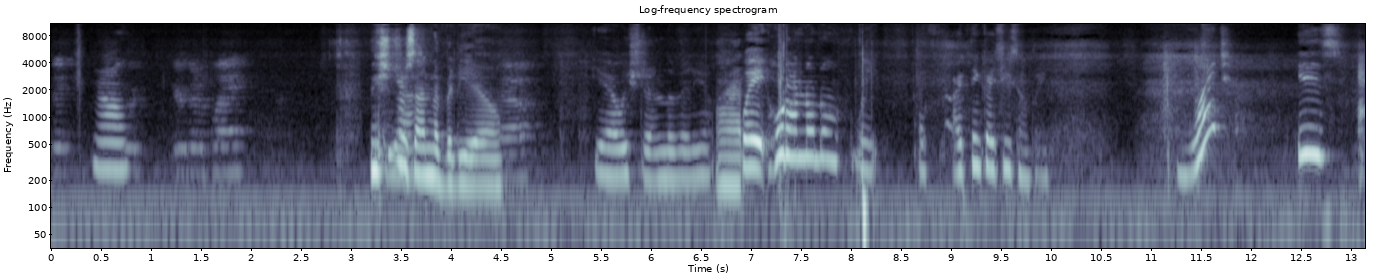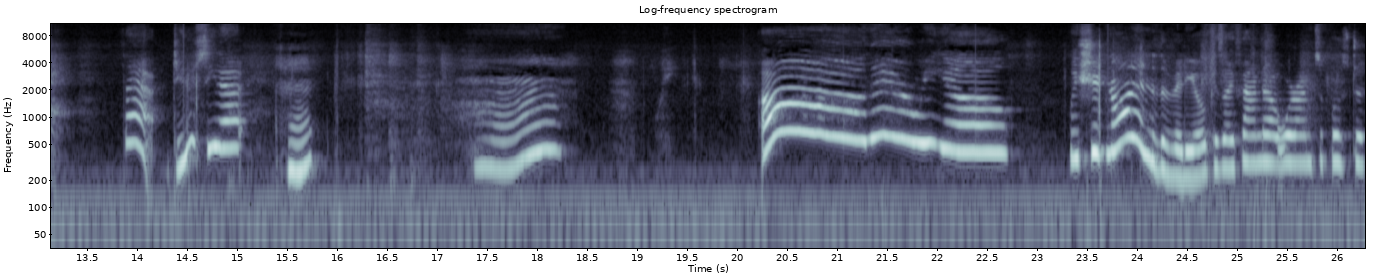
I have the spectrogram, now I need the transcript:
that, that No. You're gonna play? We should Yeah. just end the video. Yeah. We should end the video. All right. Wait, hold on, no, no, wait. I, I think I see something. What is that? Do you see that? Hmm? Huh? Wait. Oh, there we go. We should not end the video because I found out where I'm supposed to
